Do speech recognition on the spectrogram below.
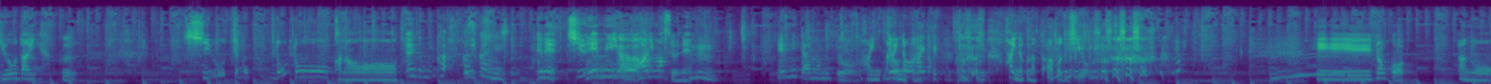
塩大福塩ってもどどうかな？えでもか確かに塩ね塩塩味もありますよね。うん。塩味と甘みとはい両入んなくなった。方入ってくる感じ。入んなくなった。後でしようへえんかあの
